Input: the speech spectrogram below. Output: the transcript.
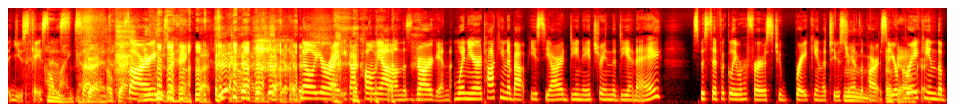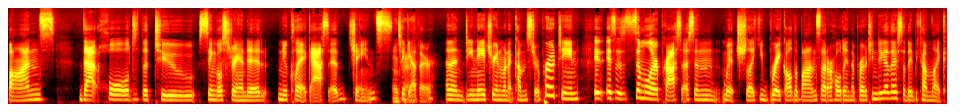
use cases. Oh my So- God. Okay. Okay. Sorry. You lose a Hank butt. No, I'm just kidding. no, you're right. You got to call me out on this jargon. When you're talking about PCR, denaturing the DNA specifically refers to breaking the two strands Mm, apart. So okay. you're Okay. breaking the bonds that hold the two single stranded nucleic acid chains Okay. together. And then denaturing, when it comes to a protein, it, it's a similar process in which like you break all the bonds that are holding the protein together so they become like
